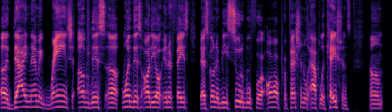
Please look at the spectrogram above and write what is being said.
uh, dynamic range of this uh, on this audio interface that's going to be suitable for all professional applications. Um,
